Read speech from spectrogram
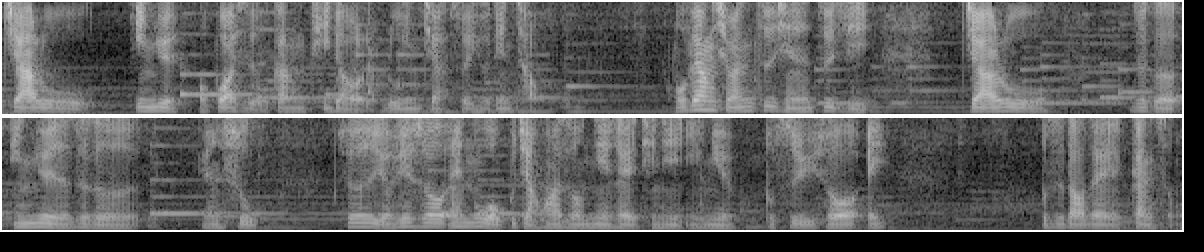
加入音乐。哦，不好意思，我刚刚踢掉了录音架，所以有点吵。我非常喜欢之前的自己加入这个音乐的这个元素，就是有些时候，哎，如果我不讲话的时候，你也可以听听音乐，不至于说，哎，不知道在干什么。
